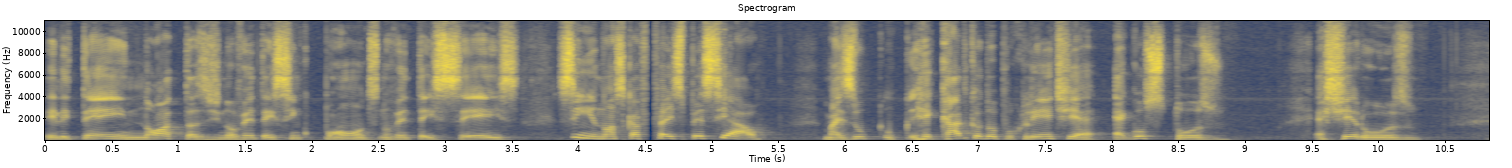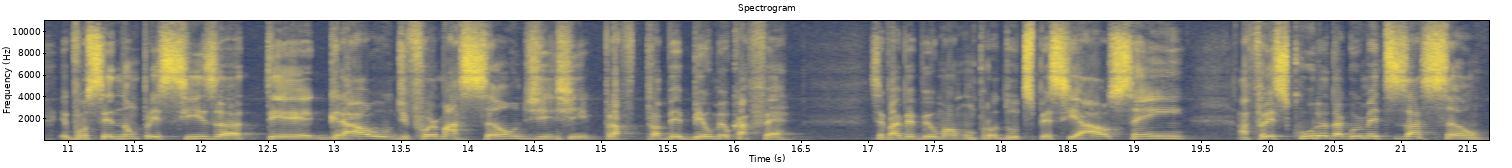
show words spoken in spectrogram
ele tem notas de 95 pontos, 96. Sim, nosso café é especial. Mas o, o recado que eu dou pro cliente é: é gostoso, é cheiroso. Você não precisa ter grau de formação de, de para beber o meu café. Você vai beber uma- um produto especial sem a frescura da gourmetização.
